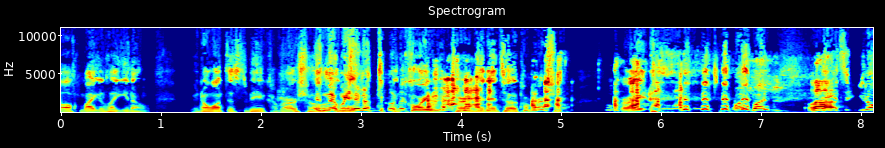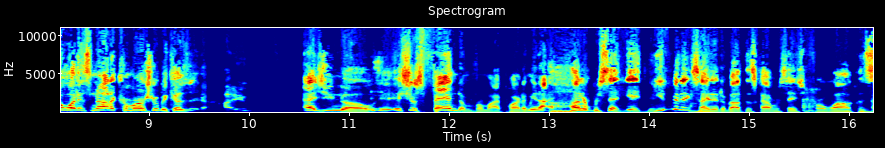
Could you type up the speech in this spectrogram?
off mic. It's like you know, we don't want this to be a commercial. And then we end up doing and Corey turns it into a commercial, right? but, but well, you know what? It's not a commercial because, I, as you know, it's just fandom for my part. I mean, hundred percent. Yeah, you've been uh-huh. excited about this conversation for a while because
